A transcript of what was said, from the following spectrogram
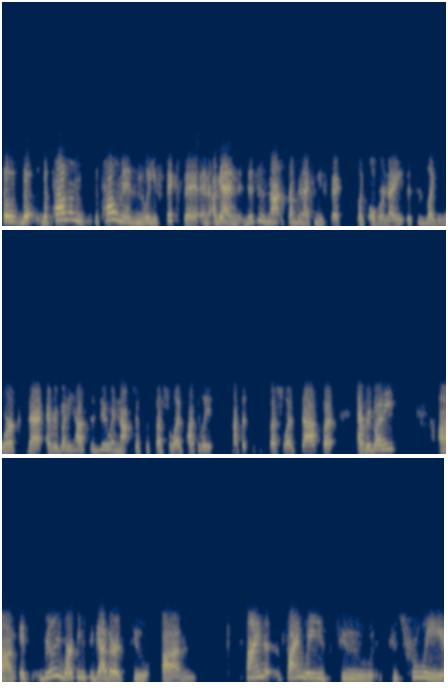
so the, the problem the problem is in the way you fix it and again this is not something that can be fixed like overnight this is like work that everybody has to do and not just the special ed population not that just the special ed staff but everybody um, it's really working together to um, find find ways to to truly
